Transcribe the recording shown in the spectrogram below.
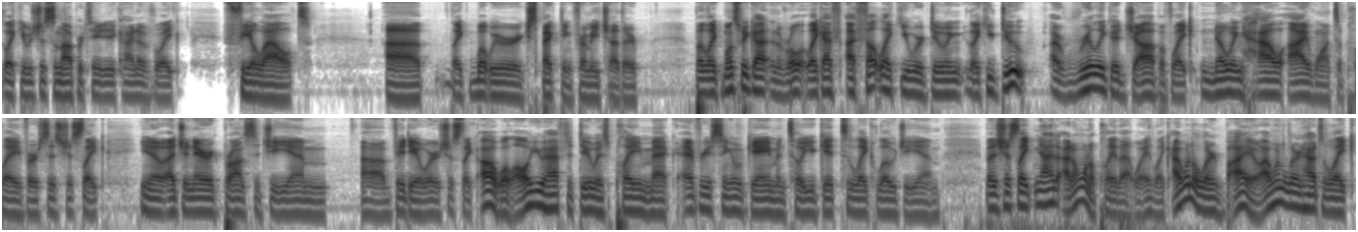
like it was just an opportunity to kind of like feel out, uh, like what we were expecting from each other. But like once we got in the role, like I, I felt like you were doing like you do a really good job of like knowing how I want to play versus just like you know a generic bronze to GM uh, video where it's just like oh well all you have to do is play mech every single game until you get to like low GM. But it's just like I I don't want to play that way. Like I want to learn bio. I want to learn how to like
